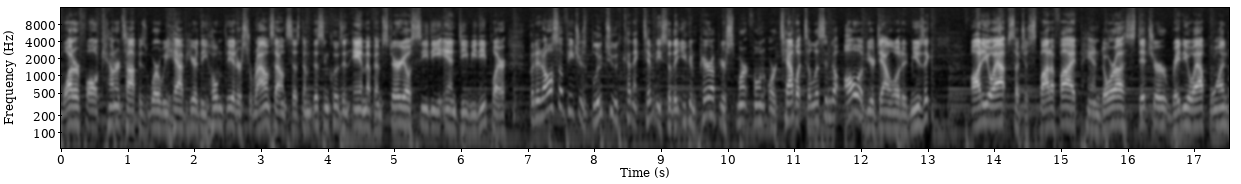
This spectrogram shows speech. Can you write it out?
waterfall countertop is where we have here the home theater surround sound system. This includes an AM FM stereo, CD, and DVD player, but it also features Bluetooth connectivity so that you can pair up your smartphone or tablet to listen to all of your downloaded music audio apps such as Spotify, Pandora, Stitcher, Radio App One,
